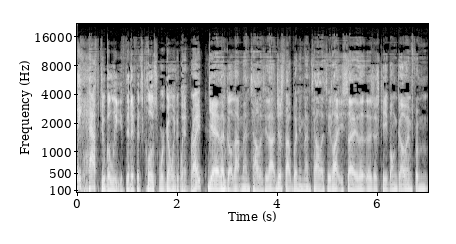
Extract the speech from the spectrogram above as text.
they have to believe that if it's close, we're going to win, right? Yeah, they've got that mentality, that just that winning mentality. Like you say, that they just keep on going from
